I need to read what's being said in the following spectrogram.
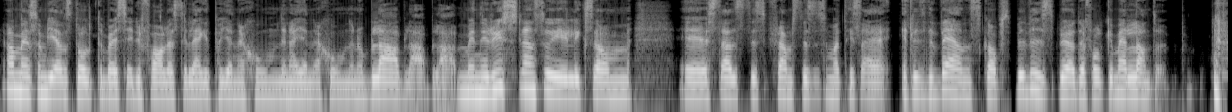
ja men som Jens Stoltenberg säger, det farligaste läget på generation, den här generationen och bla bla bla. Men i Ryssland så är det liksom eh, ställs det, framställs det som att det är så här, ett litet vänskapsbevis brödrafolk emellan typ.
